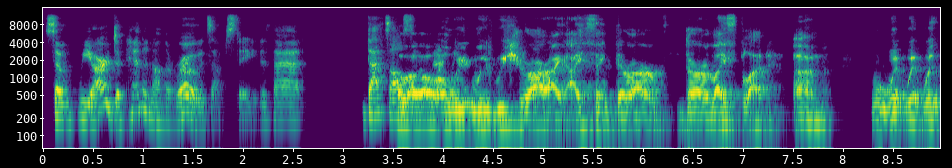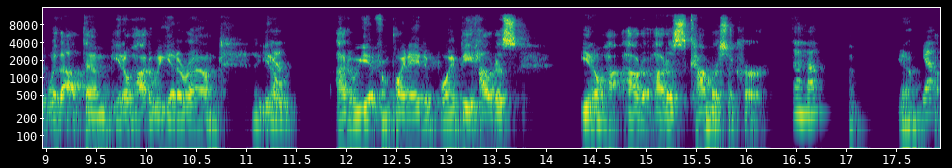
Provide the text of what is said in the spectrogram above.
So we are dependent on the roads upstate. Is that that's also oh, oh, oh we, we, we sure are. I, I think there are there are lifeblood. Um, with, with, without them, you know, how do we get around? You know, yeah. How do we get from point A to point B? How does, you know, how how, do, how does commerce occur? Uh-huh. You know, yeah.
